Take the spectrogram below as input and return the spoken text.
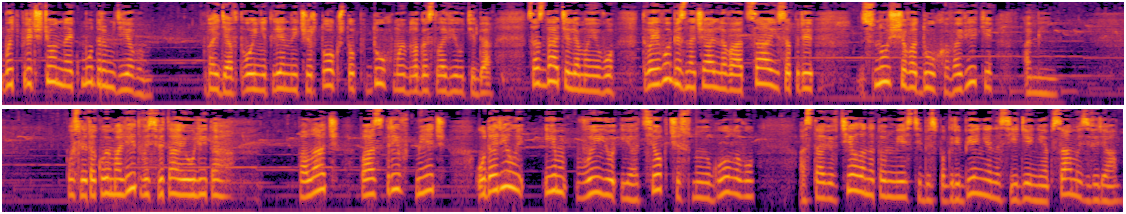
быть причтенной к мудрым девам. Войдя в Твой нетленный чертог, чтоб Дух мой благословил Тебя, Создателя моего, Твоего безначального Отца и сопри снущего духа вовеки. Аминь. После такой молитвы святая Улита палач, поострив меч, ударил им в ее и отсек честную голову, оставив тело на том месте без погребения на съедение псам и зверям.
